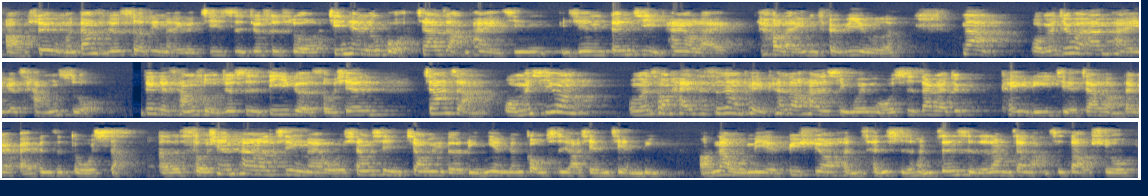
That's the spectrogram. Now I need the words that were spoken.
啊，所以我们当时就设定了一个机制，就是说，今天如果家长他已经已经登记，他要来要来 interview 了，那我们就会安排一个场所。这个场所就是第一个，首先家长，我们希望我们从孩子身上可以看到他的行为模式，大概就可以理解家长大概百分之多少。呃，首先他要进来，我相信教育的理念跟共识要先建立啊。那我们也必须要很诚实、很真实的让家长知道，说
